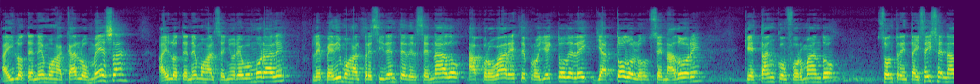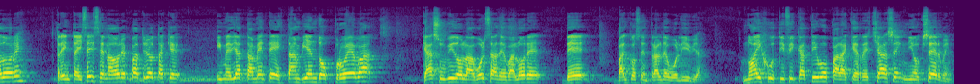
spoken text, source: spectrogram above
Ahí lo tenemos a Carlos Mesa, ahí lo tenemos al señor Evo Morales. Le pedimos al presidente del Senado aprobar este proyecto de ley y a todos los senadores que están conformando, son 36 senadores, 36 senadores patriotas que inmediatamente están viendo prueba que ha subido la bolsa de valores de Banco Central de Bolivia. No hay justificativo para que rechacen ni observen.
